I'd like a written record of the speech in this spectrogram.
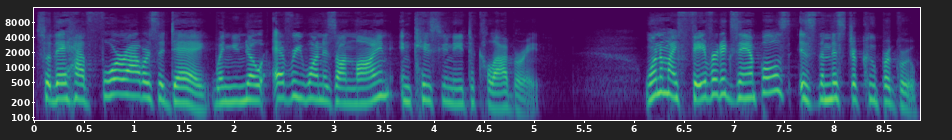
So they have four hours a day when you know everyone is online in case you need to collaborate. One of my favorite examples is the Mr. Cooper Group.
